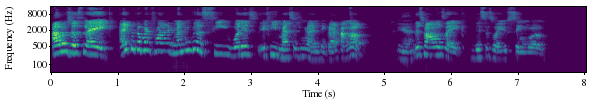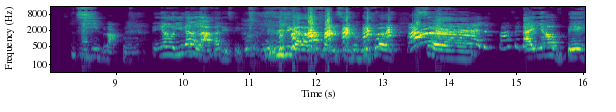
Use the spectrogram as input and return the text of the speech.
I was just like, I pick up my phone, like, let me go see what is, if he messaged me, I think I hung up. Yeah. This man was like, this is why you single. And he blocked me. Yo, you gotta laugh at these people. You really gotta laugh at these people because Ah, at your big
